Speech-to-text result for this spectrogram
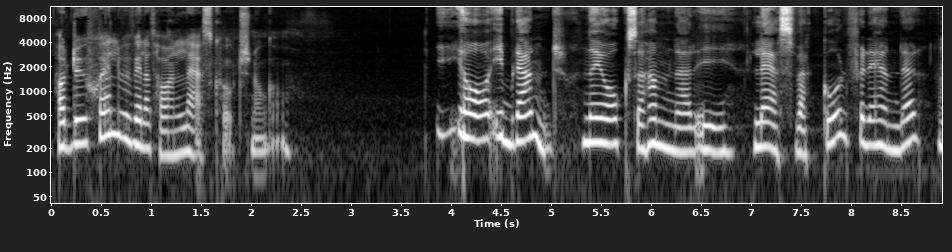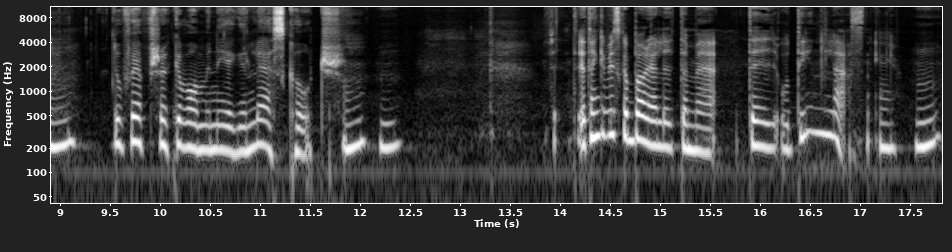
Har du själv velat ha en läscoach någon gång? Ja, ibland. När jag också hamnar i läsvackor, för det händer. Mm. Då får jag försöka vara min egen läscoach. Mm. Mm. Fint. Jag tänker vi ska börja lite med dig och din läsning. Mm.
